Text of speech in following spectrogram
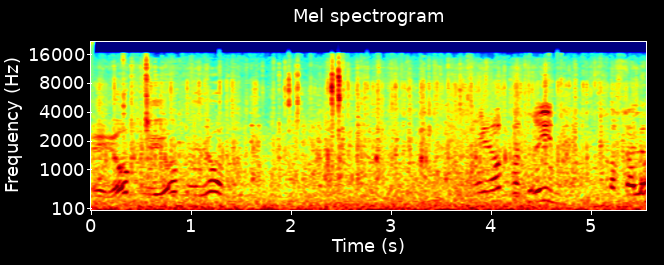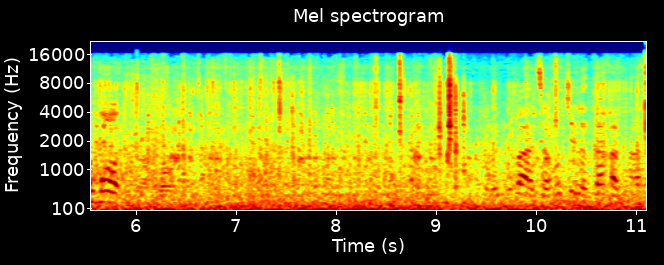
היי הופ, היי הופ, היי הופ. היום בדרים, בחלומות. נכון. בעצמות של התחת.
